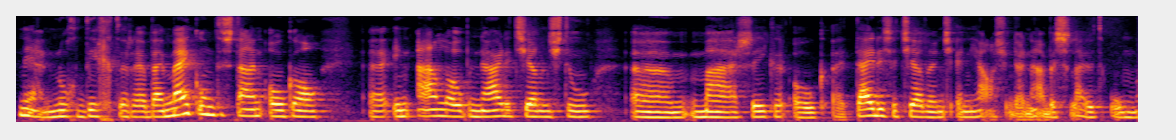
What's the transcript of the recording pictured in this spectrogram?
nou ja, nog dichter uh, bij mij komt te staan. Ook al in aanloop naar de challenge toe. Um, maar zeker ook tijdens de challenge. En ja, als je daarna besluit om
